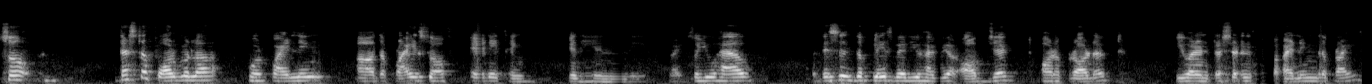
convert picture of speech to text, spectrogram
So that's the formula for finding uh, the price of anything in Hindi, right? So you have, this is the place where you have your object or a product. You are interested in finding the price.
